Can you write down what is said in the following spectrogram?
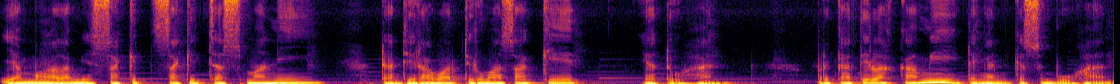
yang mengalami sakit-sakit jasmani dan dirawat di rumah sakit. Ya Tuhan, berkatilah kami dengan kesembuhan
